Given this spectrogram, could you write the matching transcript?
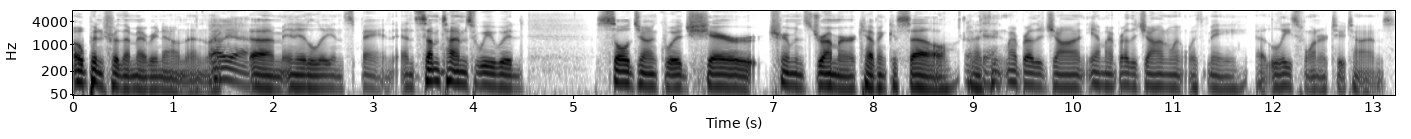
open for them every now and then. Like, Oh, yeah. Um, in Italy and Spain, and sometimes we would. Soul Junk would share Truman's drummer Kevin Cassell, and I think my brother John. Yeah, my brother John went with me at least one or two times.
